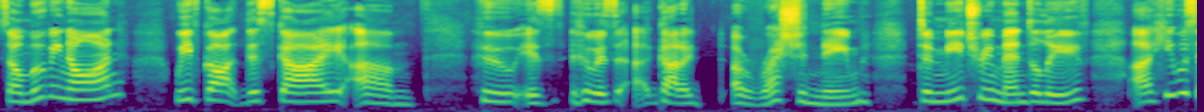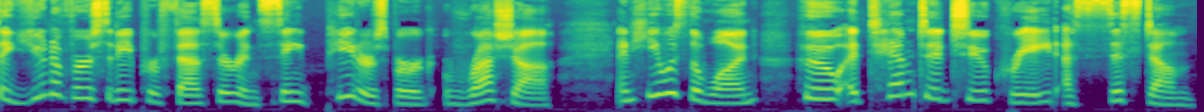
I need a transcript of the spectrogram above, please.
So, moving on, we've got this guy um, who is who has uh, got a a Russian name, Dmitry Mendeleev. Uh, he was a university professor in St. Petersburg, Russia. And he was the one who attempted to create a system.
